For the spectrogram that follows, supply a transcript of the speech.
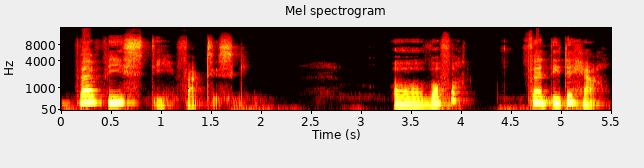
Hvad viste de faktisk? Og hvorfor fandt I det her?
